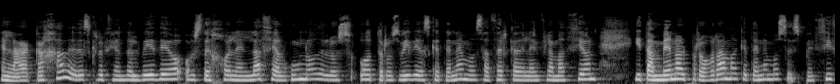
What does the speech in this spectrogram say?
En la caja de descripción del vídeo os dejo el enlace a alguno de los otros vídeos que tenemos acerca de la inflamación y también al programa que tenemos específico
